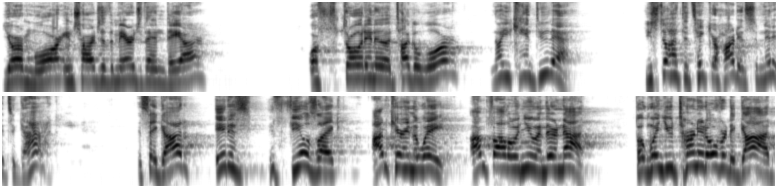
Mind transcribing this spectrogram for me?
you're more in charge of the marriage than they are? Or throw it into a tug of war? No, you can't do that. You still have to take your heart and submit it to God and say, God, it is, it feels like I'm carrying the weight. I'm following you and they're not. But when you turn it over to God,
